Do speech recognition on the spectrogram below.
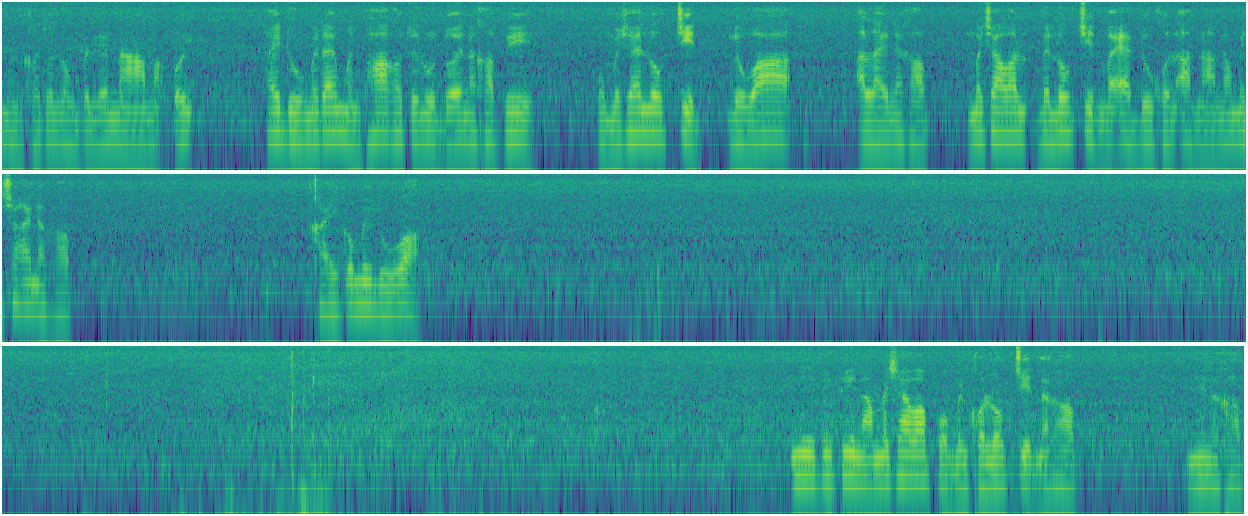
เหมือนเขาจะลงไปเล่นน้ำอะ เอ้ย ให้ดูไม่ได้เหมือนผ้าเขาจะหลุดด้วยนะครับ พี่ ผมไม่ใช่โรคจิตหรือว่าอะไรนะครับ ไม่ใช่ว่าเป็นโรคจิตมาแอบดูคนอาบน้ำนะไม่ใช่นะครับ ใครก็ไม่รู้อะ นี่พี่ๆนะ ไม่ใช่ว่าผมเป็นคนโรคจิตนะครับ นี่นะครับ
